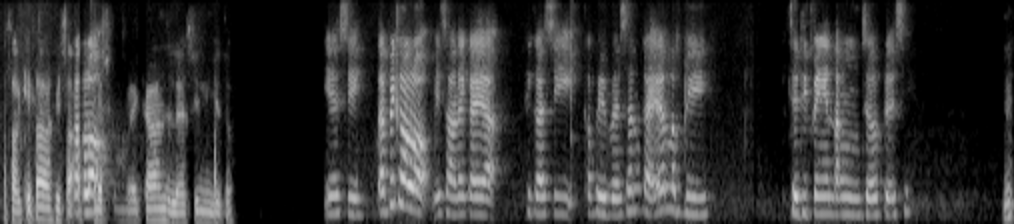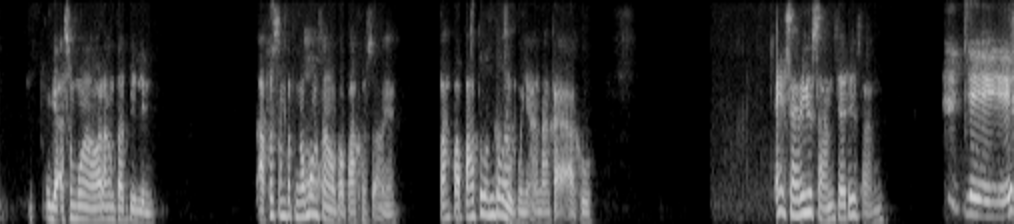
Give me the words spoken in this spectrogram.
asal kita bisa Kalau- approach ke mereka jelasin gitu iya sih. Tapi kalau misalnya kayak dikasih kebebasan kayaknya lebih jadi pengen tanggung jawab deh sih. Nggak semua orang tapi Lin. Aku sempat ngomong sama papaku soalnya. Pah papa tuh untung lu punya anak kayak aku. Eh seriusan seriusan? Iya iya, iya.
